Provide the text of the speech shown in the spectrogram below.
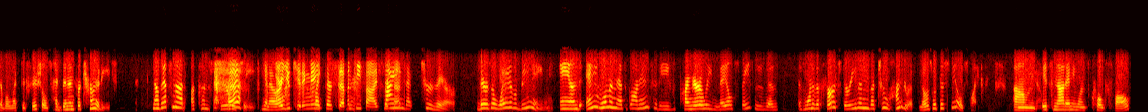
of elected officials had been in fraternities. Now, that's not a conspiracy, you know. Are you kidding me? Like sign percent. that you're there. There's a way of being, and any woman that's gone into these primarily male spaces as as one of the first or even the 200th knows what this feels like. Um, It's not anyone's quote fault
